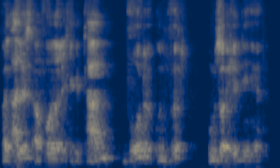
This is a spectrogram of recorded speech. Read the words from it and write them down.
weil alles Erforderliche getan wurde und wird, um solche Dinge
